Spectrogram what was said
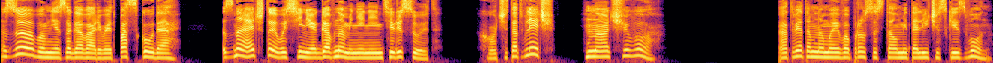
Зубы мне заговаривает, паскуда. Знает, что его синее говно меня не интересует. Хочет отвлечь. Но чего? Ответом на мои вопросы стал металлический звон,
